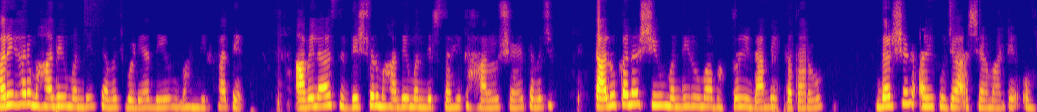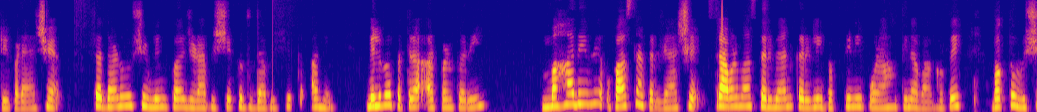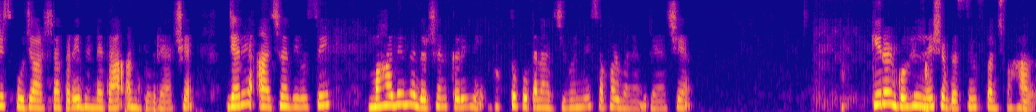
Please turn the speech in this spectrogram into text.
હરિહર મહાદેવ મંદિર તેમજ બળિયા દેવ મંદિર ખાતે આવેલા સિદ્ધેશ્વર મહાદેવ મંદિર સહિત હાલોલ શહેર તેમજ તાલુકાના શિવ મંદિરોમાં ભક્તોની લાંબી કતારો, દર્શન અને પૂજા અર્ચના માટે ઉમટી પડ્યા છે. શ્રદ્ધાળુઓ શિવલિંગ પર જળાભિષેક, દૂધાભિષેક અને બિલ્વપત્ર અર્પણ કરી મહાદેવની ઉપાસના કરી રહ્યા છે. શ્રાવણ માસ દરમિયાન કરેલી ભક્તિની પૂર્ણાહુતિના ભાગરૂપે ભક્તો વિશેષ પૂજા અર્ચના કરી ધન્યતા અનુભવી રહ્યા છે. જ્યારે આજના દિવસે મહાદેવના દર્શન કરીને ભક્તો પોતાના જીવનને સફળ બનાવી રહ્યા છે. Kiran Gohil national plus news Panchmahal.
